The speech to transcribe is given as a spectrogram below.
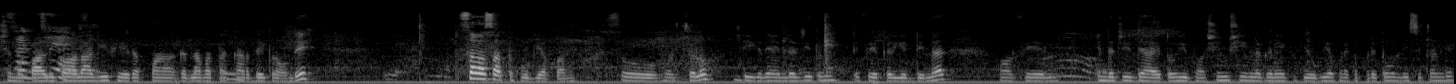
ਸ਼ੰਦਰਪਾਲ ਦੀ ਕਾਲ ਆ ਗਈ, ਫਿਰ ਆਪਾਂ ਗੱਲਾਂ ਬਾਤਾਂ ਕਰਦੇ, ਕਰਾਉਂਦੇ। ਸਵਾ ਸੱਤ ਹੋ ਗਿਆ ਆਪਾਂ ਨੂੰ। ਸੋ ਹੁਣ ਚਲੋ, ਦੇਖਦੇ ਆਂ ਇੰਦਰਜੀਤ ਨੂੰ ਤੇ ਫਿਰ ਕਰੀਏ ਡਿਨਰ ਔਰ ਫਿਰ ਇੰਦਰਜੀਤ ਦੇ ਆਏ ਤੋਂ ਹੀ ਵਾਸ਼ਿੰਗ ਮਸ਼ੀਨ ਲੱਗਣੀ ਹੈ ਕਿਉਂਕਿ ਉਹ ਵੀ ਆਪਣੇ ਕੱਪੜੇ ਧੋਣ ਲਈ ਸਿੱਟਣਗੇ।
